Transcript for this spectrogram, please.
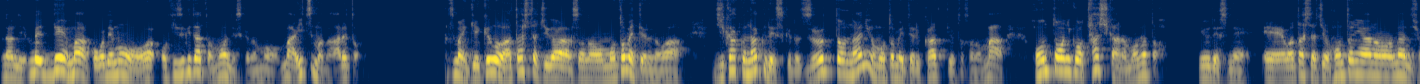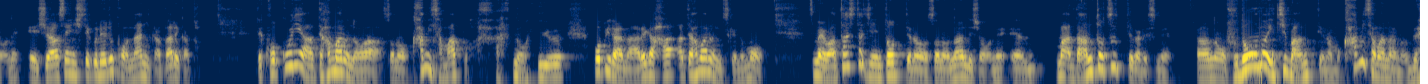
なんで、で、まあここでもうお気づきだと思うんですけども、まあいつものあれと。つまり結局私たちがその求めてるのは自覚なくですけどずっと何を求めてるかっていうとそのまあ本当にこう確かなものというですね、えー、私たちを本当にあの、何でしょうね、幸せにしてくれるこう何か誰かと。で、ここに当てはまるのは、その神様と いうポピュラーなあれが当てはまるんですけども、つまり私たちにとっての、その、なんでしょうね、え、まあ、ダントツっていうかですね、あの不動の一番っていうのはもう神様なので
